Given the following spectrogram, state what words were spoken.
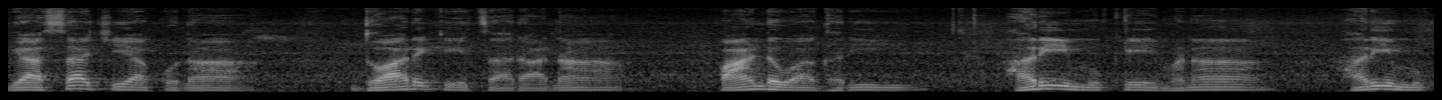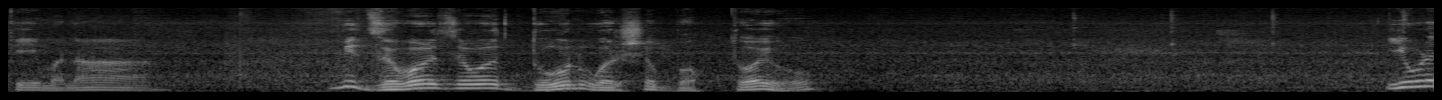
व्यासाची आपुना द्वारकेचा राणा पांडवा घरी हरिमुखे म्हणा हरिमुखे म्हणा मी जवळजवळ दोन वर्ष बघतोय हो एवढं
